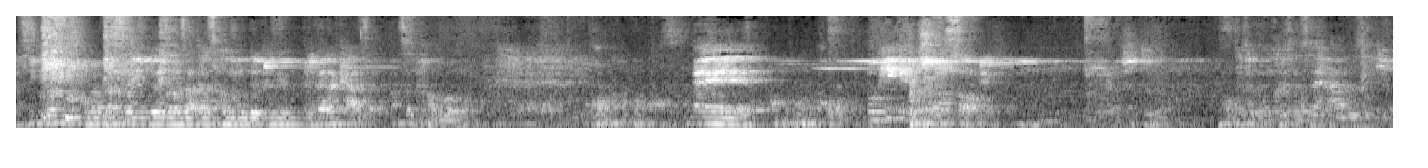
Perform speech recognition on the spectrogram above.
Assim como eu passei dois anos atrás quando mudei para minha primeira casa. Passa, por favor. É, por que, que a gente consome? Estou fazendo coisas erradas aqui.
